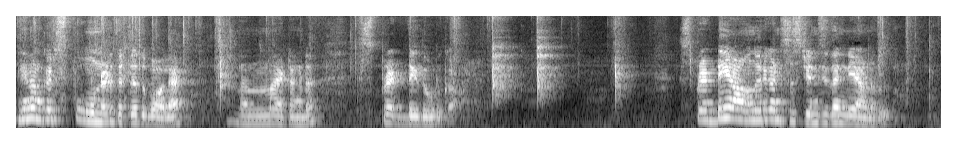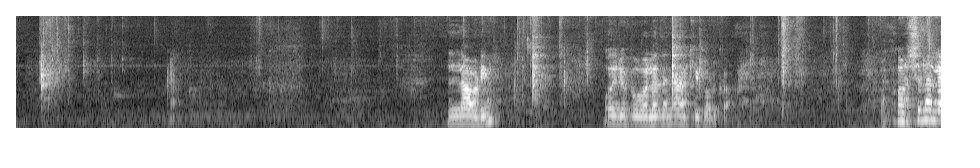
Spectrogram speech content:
ഇനി നമുക്കൊരു സ്പൂൺ എടുത്തിട്ട് ഇതുപോലെ നന്നായിട്ട് അങ്ങോട്ട് സ്പ്രെഡ് ചെയ്ത് കൊടുക്കാം. സ്പ്രെഡ് ചെയ്യാവുന്ന ഒരു കൺസിസ്റ്റൻസി തന്നെയാണിത്. എല്ലാവിടെയും ഒരുപോലെ തന്നെ ആക്കി കൊടുക്കാം. കുറച്ച് നല്ല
